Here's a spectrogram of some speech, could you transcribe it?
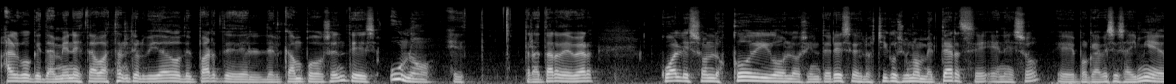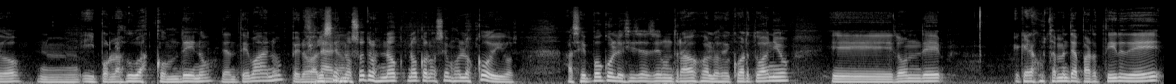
algo que también está bastante olvidado de parte del, del campo docente es, uno, es tratar de ver cuáles son los códigos, los intereses de los chicos y uno meterse en eso, eh, porque a veces hay miedo mm, y por las dudas condeno de antemano, pero a veces nosotros no, no conocemos los códigos. Hace poco les hice hacer un trabajo a los de cuarto año eh, donde que era justamente a partir de,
